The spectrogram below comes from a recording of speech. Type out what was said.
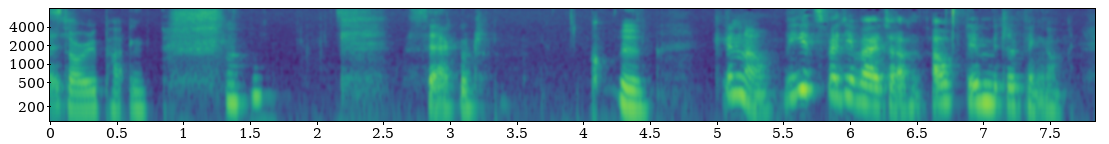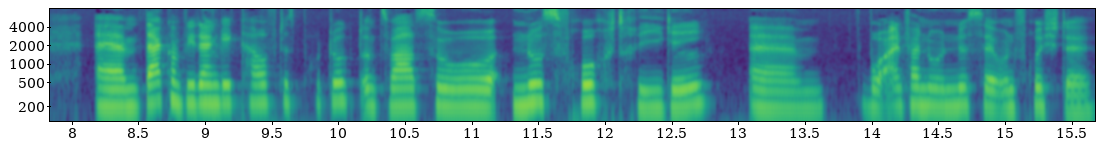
Story packen. Mhm. Sehr gut. Cool. Genau. Wie geht's bei dir weiter? Auf dem Mittelfinger. Ähm, da kommt wieder ein gekauftes Produkt und zwar so Nussfruchtriegel, ähm, wo einfach nur Nüsse und Früchte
